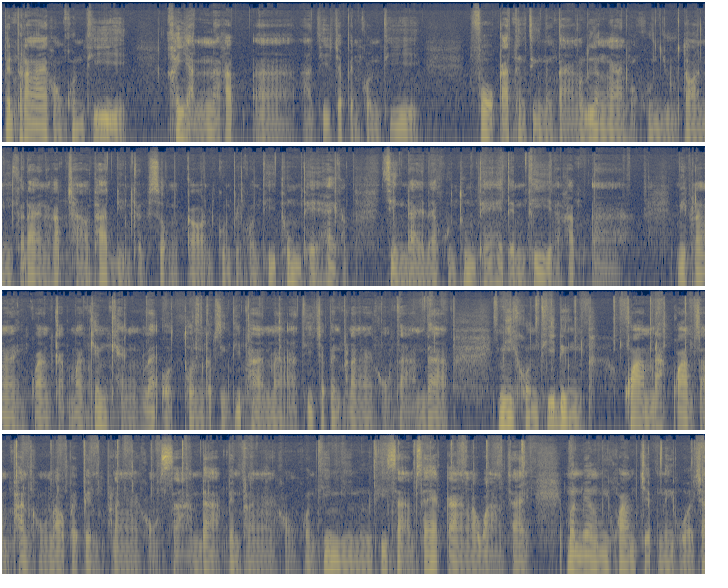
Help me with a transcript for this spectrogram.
เป็นพลังงานของคนที่ขยันนะครับอาอาจที่จะเป็นคนที่โฟกัสถึงสิ่งต่างๆ เรื่องงานของคุณอยู่ตอนนี้ก็ได้นะครับ ชาวธาตุดินกับพิศงกรคุณเป็นคนที่ทุ่มเทให้กับสิ่งใดแล้วคุณทุ่มเทให้เต็มที่นะครับอ่ามีพลังงานแห่งการกลับมาเข้มแข็ง และอดทนกับสิ่งที่ผ่านมาอาจที่จะเป็นพลังงานของสามดาบ มีคนที่ดึง ความรักความสัมพันธ์ของเราไปเป็นพลังงานของสามดาบเป็นพลังงานของคนที่มีมือที่สามแทรกกลางระหว่างใจ มันยังมีความเจ็บในหัวใจ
